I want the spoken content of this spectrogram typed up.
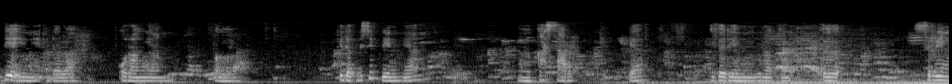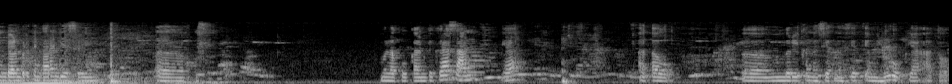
dia ini adalah orang yang uh, tidak disiplin ya uh, kasar ya jika dia menggunakan uh, sering dan bertengkaran dia sering uh, melakukan kekerasan ya atau uh, memberikan nasihat-nasihat yang buruk ya atau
